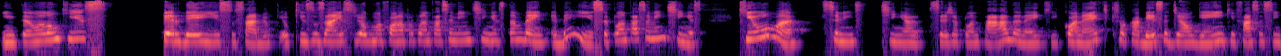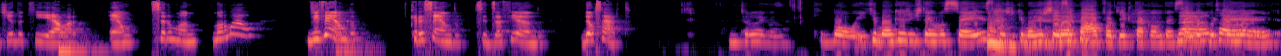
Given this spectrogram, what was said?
Então eu não quis perder isso, sabe? Eu, eu quis usar isso de alguma forma para plantar sementinhas também. É bem isso, é plantar sementinhas. Que uma sementinha seja plantada, né, que conecte com a cabeça de alguém que faça sentido que ela é um ser humano normal, vivendo, crescendo, se desafiando. Deu certo. Muito legal. Que bom. E que bom que a gente tem vocês, que, que bom que a gente tem esse papo aqui que tá acontecendo, Não, eu porque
